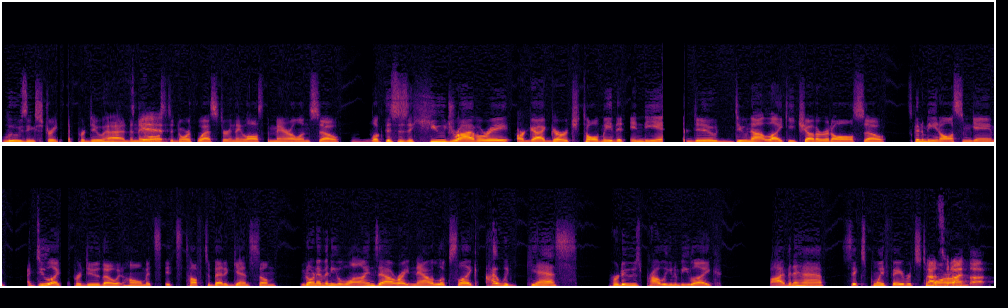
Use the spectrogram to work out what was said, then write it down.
losing streak that Purdue had. Then they lost to Northwestern. They lost to Maryland. So Mhm. look, this is a huge rivalry. Our guy Gerch told me that Indiana and Purdue do not like each other at all. So it's going to be an awesome game. I do like Purdue though at home. It's it's tough to bet against them. We don't have any lines out right now. It looks like I would guess Purdue's probably going to be like five and a half, six point favorites tomorrow That's what I thought.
